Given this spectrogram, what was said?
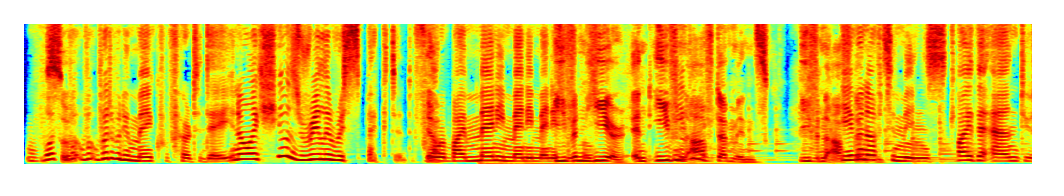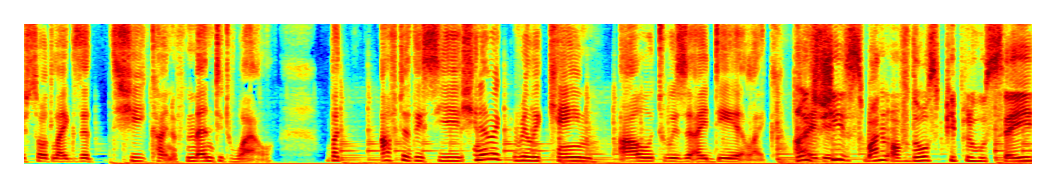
what, so, what, what would you make of her today? You know, like she was really respected for yeah. by many, many, many. Even people. here, and even, even after Minsk. Even after even after Minsk, by the end, you thought like that she kind of meant it well. But after this year, she never really came out with the idea like. Well, she's one of those people who say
